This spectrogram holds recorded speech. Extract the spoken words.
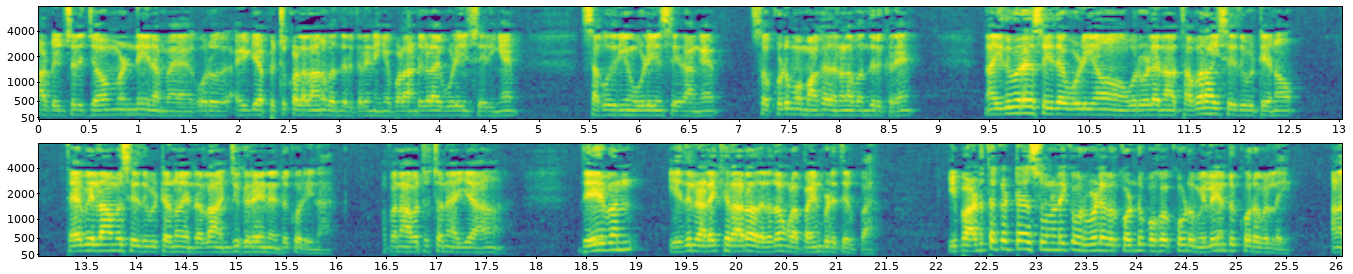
அப்படின்னு சொல்லி ஜெபம் பண்ணி நம்ம ஒரு ஐடியா பெற்றுக்கொள்ளலாம்னு வந்திருக்கிறேன். நீங்க பல ஆண்டுகளாக ஊழியம் செய்றீங்க. சகோதரியும் ஊழியம் செய்கிறாங்க சோ குடும்பமாக அதனால வந்திருக்கிறேன். நான் இதுவரை செய்த ஊழியம் ஒருவேளை நான் தவறாய் செய்து விட்டேனோ தேவையில்லாம செய்து விட்டேனோ என்றெல்லாம் அஞ்சுகிறேன் என்று கூறினார். அப்ப நான் அவற்றை சொன்னேன் ஐயா தேவன் எதில் அழைக்கிறாரோ அதில் தான் உங்களை பயன்படுத்தியிருப்பார். இப்போ இப்ப அடுத்த கட்ட சூழ்நிலைக்கு ஒருவேளை அவர் கொண்டு போகக்கூடும் இல்லை என்று கூறவில்லை. ஆனா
